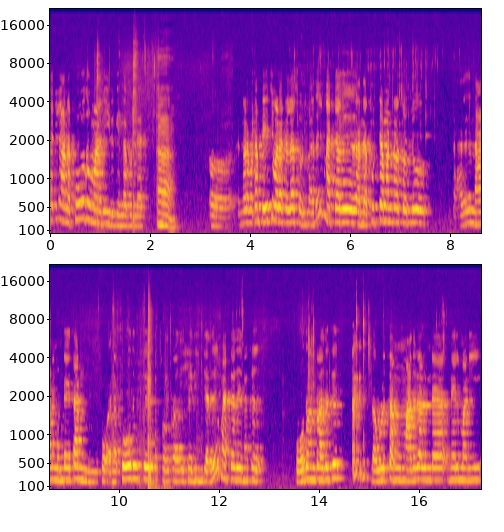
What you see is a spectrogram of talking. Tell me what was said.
சரியான கோது மாதிரி இருக்கு இந்த பிள்ளை. எங்களை பக்கம் பேச்சு வழக்கெல்லாம் சொல்வது. மற்றது அந்த குற்றமன்ற சொல்லு அது நானும் முண்டையத்தான் கோ- அந்த கோதுக்கு சொல்றது தெரிஞ்சது. மற்றது எனக்கு கோதுன்றதுக்கு இந்த உளுத்தம் இந்த நெல்மணி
